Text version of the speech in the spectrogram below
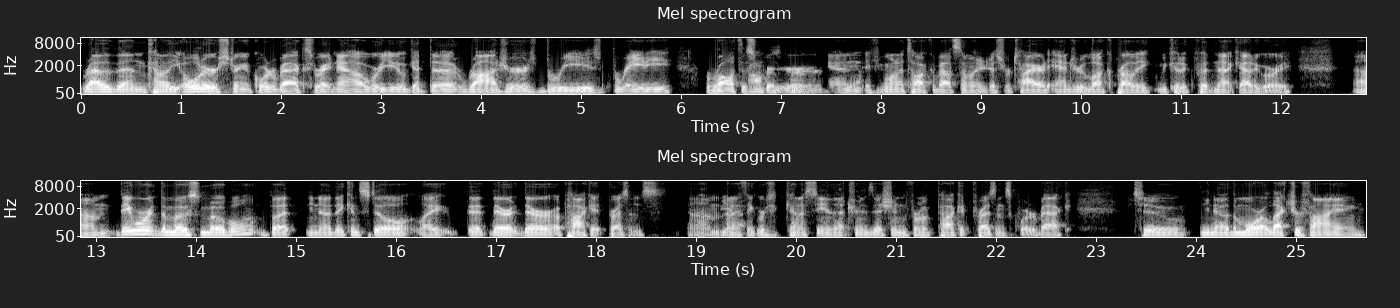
rather than kind of the older string of quarterbacks right now, where you'll get the Rodgers, Brees, Brady, Roethlisberger, Roethlisberger and yeah. if you want to talk about someone who just retired, Andrew Luck probably we could have put in that category. Um, they weren't the most mobile, but you know they can still like that they're they're a pocket presence. Um, yeah. And I think we're kind of seeing that transition from a pocket presence quarterback to you know the more electrifying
